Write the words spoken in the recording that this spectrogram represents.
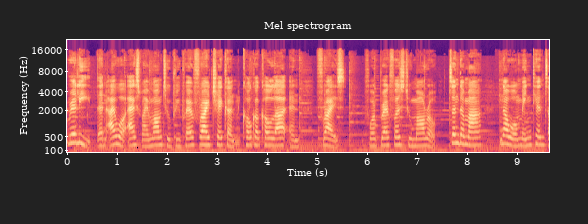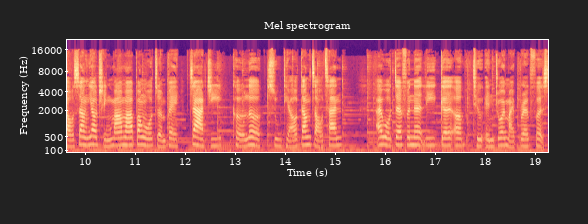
Really? Then I will ask my mom to prepare fried chicken, Coca-Cola, and fries for breakfast tomorrow. 真的吗？那我明天早上要请妈妈帮我准备炸鸡、可乐、薯条当早餐。I will definitely get up to enjoy my breakfast.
